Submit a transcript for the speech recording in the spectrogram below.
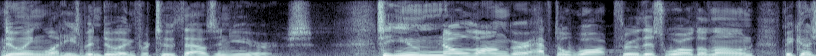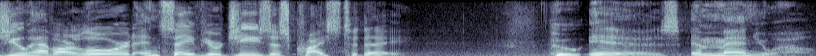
doing what he's been doing for 2,000 years. See, you no longer have to walk through this world alone because you have our Lord and Savior Jesus Christ today, who is Emmanuel,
